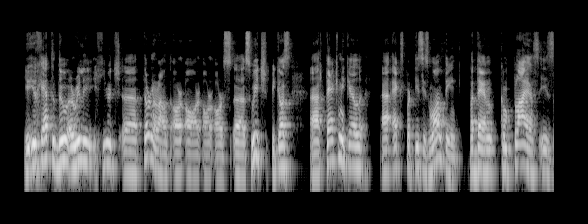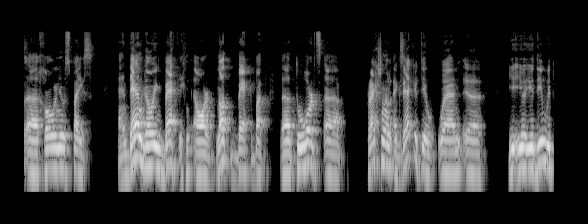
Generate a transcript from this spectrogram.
you, you had to do a really huge uh, turnaround or or or, or uh, switch because uh, technical uh, expertise is one thing, but then compliance is a whole new space. And then going back, or not back, but uh, towards uh, fractional executive when uh, you, you, you, deal with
